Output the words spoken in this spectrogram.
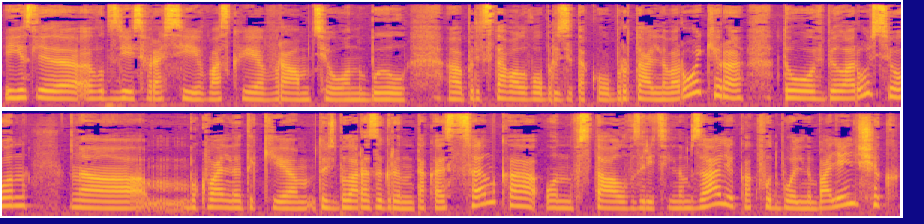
И если вот здесь, в России, в Москве, в Рамте он был, представал в образе такого брутального рокера, то в Беларуси он буквально-таки... То есть была разыграна такая сценка, он встал в зрительном зале, зале, как футбольный болельщик.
